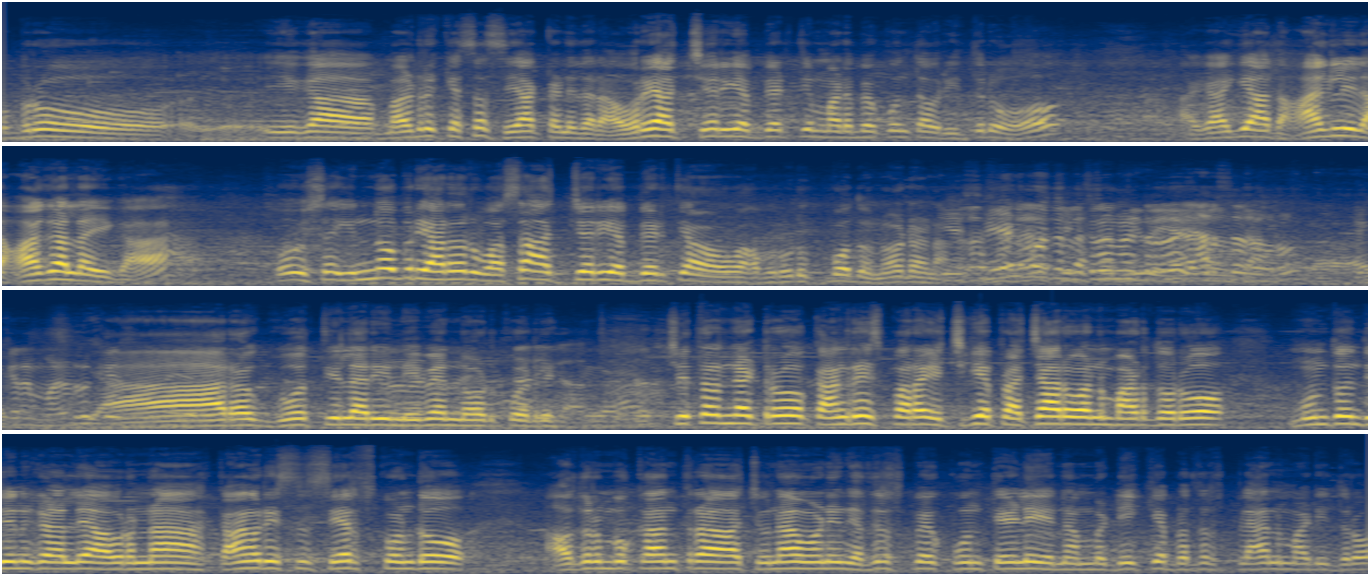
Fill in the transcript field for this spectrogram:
ಒಬ್ಬರು ಈಗ ಮರ್ಡರ್ ಕೆಸ ಸಿ ಹಾಕೊಂಡಿದ್ದಾರೆ ಅವರೇ ಅಚ್ಚರಿ ಅಭ್ಯರ್ಥಿ ಮಾಡಬೇಕು ಅಂತ ಅವ್ರು ಇದ್ದರು ಹಾಗಾಗಿ ಅದು ಆಗಲಿಲ್ಲ ಆಗಲ್ಲ ಈಗ. ಬಹುಶಃ ಇನ್ನೊಬ್ರು ಯಾರಾದ್ರು ಹೊಸ ಅಚ್ಚರಿ ಅಭ್ಯರ್ಥಿ ಅವ್- ಅವ್ರು ಹುಡುಕ್ಬೋದು ನೋಡೋಣ. ಯಾರೋ ಗೊತ್ತಿಲ್ಲ ರೀ ನೀವೇನು ನೋಡ್ಕೊಡ್ರಿ ಚಿತ್ರನಟರು ಕಾಂಗ್ರೆಸ್ ಪರ ಹೆಚ್ಚಿಗೆ ಪ್ರಚಾರವನ್ನು ಮಾಡಿದವರು ಮುಂದಿನ ದಿನಗಳಲ್ಲಿ ಅವ್ರನ್ನ ಕಾಂಗ್ರೆಸ್ ಸೇರಿಸ್ಕೊಂಡು ಅದ್ರ ಮುಖಾಂತರ ಚುನಾವಣೆನ ಎದುರಿಸ್ಬೇಕು ಅಂತೇಳಿ ನಮ್ಮ ಡಿ ಕೆ ಬ್ರದರ್ಸ್ ಪ್ಲ್ಯಾನ್ ಮಾಡಿದ್ರು.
